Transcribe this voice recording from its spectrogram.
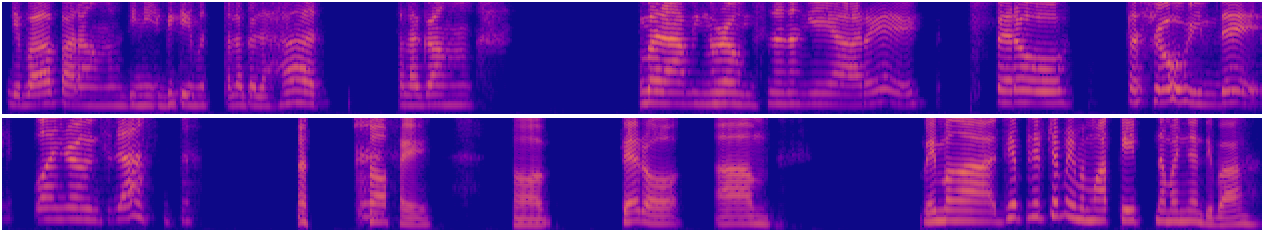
'di ba, parang binibigay mo talaga lahat. Talagang maraming rounds na nangyayari. Pero sa show hindi, 1 rounds lang. Okey. Oh, pero, um may mga siyempre may mga tape naman 'yan, 'di ba?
